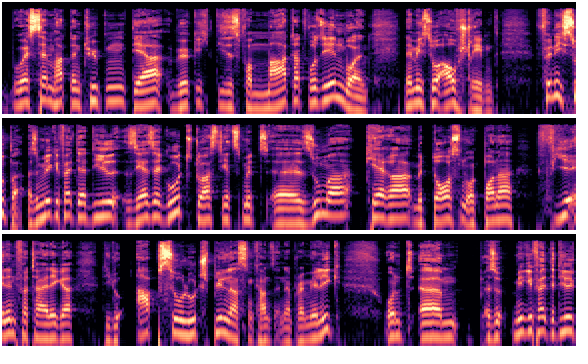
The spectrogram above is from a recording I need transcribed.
West Ham hat einen Typen, der wirklich dieses Format hat, wo sie hinwollen. Nämlich so aufstrebend. Finde ich super. Also mir gefällt der Deal sehr, sehr gut. Du hast jetzt mit äh, Zuma, Kera, mit Dawson und Bonner vier Innenverteidiger, die du absolut spielen lassen kannst in der Premier League. Und ähm, also mir gefällt der Deal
